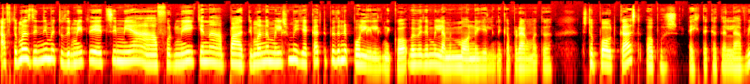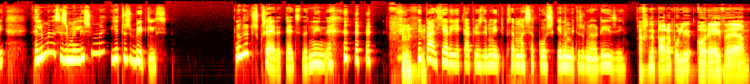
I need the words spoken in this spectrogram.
Αυτό μας δίνει με του Δημήτρη έτσι μια αφορμή και ένα πάτημα να μιλήσουμε για κάτι που δεν είναι πολύ ελληνικό. Βέβαια δεν μιλάμε μόνο για ελληνικά πράγματα στο podcast, όπως έχετε καταλάβει. Θέλουμε να σας μιλήσουμε για τους Beatles. Νομίζω τους ξέρετε, έτσι δεν είναι. Δεν Υπάρχει άραγε κάποιος Δημήτρη που θα μας ακούσει και να μην τους γνωρίζει; Αυτό είναι πάρα πολύ ωραία ιδέα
